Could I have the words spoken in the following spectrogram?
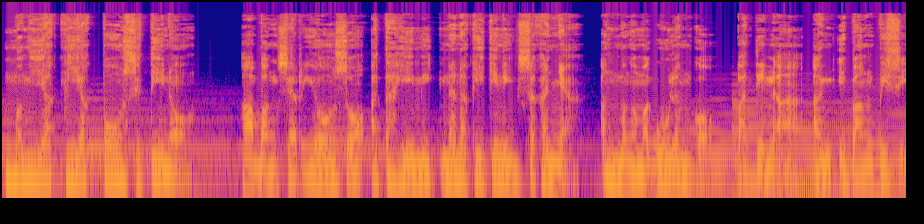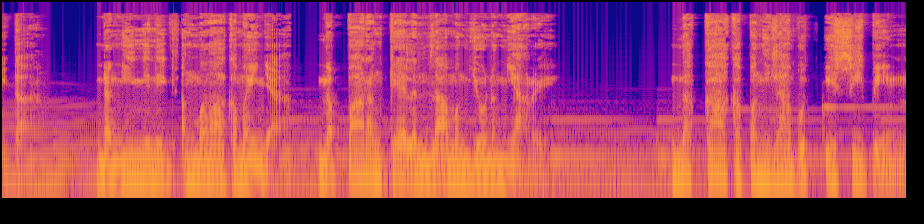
Mangyak-ngyak po si Tino habang seryoso at tahimik na nakikinig sa kanya ang mga magulang ko pati na ang ibang bisita. Nanginginig ang mga kamay niya na parang kailan lamang yun nangyari. Nakakapangilabot isipin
